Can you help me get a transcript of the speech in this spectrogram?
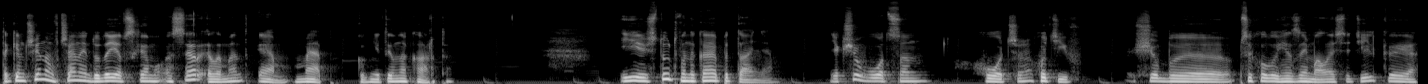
Таким чином, вчений додає в схему SR елемент M, MAP, когнітивна карта. І ось тут виникає питання: Якщо Вотсон хоче, хотів, щоб е, психологія займалася тільки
